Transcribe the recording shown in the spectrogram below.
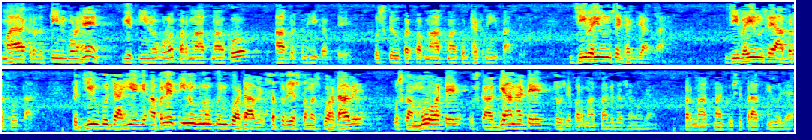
मायाकृत तीन गुण हैं, ये तीनों गुण परमात्मा को आवृत नहीं करते। उसके ऊपर परमात्मा को ढक नहीं पाते। जीव ही उनसे ढक जाता है। जीव ही उनसे आवृत होता है। तो जीव को चाहिए कि अपने तीनों गुणों को इनको हटावे सत्र तमस को हटावे, उसका मोह हटे, उसका ज्ञान हटे तो उसे परमात्मा के दर्शन हो जाए। परमात्मा की उसे प्राप्ति हो जाए।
